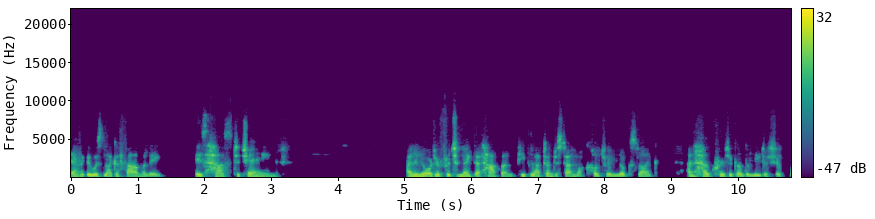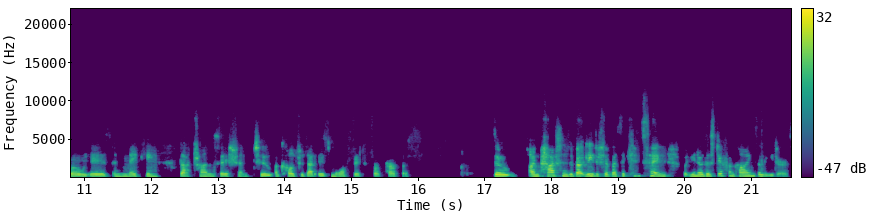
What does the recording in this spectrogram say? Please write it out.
it was like a family, is has to change. And in order for to make that happen, people have to understand what culture looks like and how critical the leadership role is in making that transition to a culture that is more fit for purpose. So I'm passionate about leadership, as I keep saying, but you know, there's different kinds of leaders,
